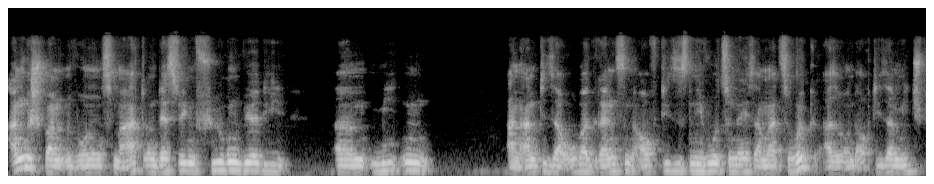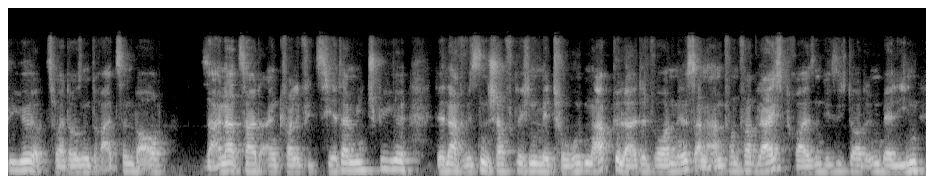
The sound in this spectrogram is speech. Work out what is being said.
angespannten Wohnungsmarkt und deswegen führen wir die Mieten anhand dieser Obergrenzen auf dieses Niveau zunächst einmal zurück. Also und auch dieser Mietspiegel 2013 war auch seinerzeit ein qualifizierter Mietspiegel, der nach wissenschaftlichen Methoden abgeleitet worden ist, anhand von Vergleichspreisen, die sich dort in Berlin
